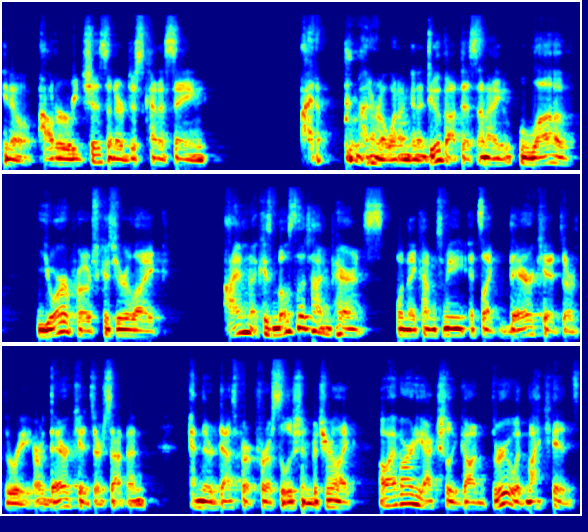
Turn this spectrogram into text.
you know outer reaches and are just kind of saying I don't, I don't know what I'm going to do about this. And I love your approach because you're like, I'm because most of the time parents, when they come to me, it's like their kids are three or their kids are seven and they're desperate for a solution. But you're like, oh, I've already actually gone through with my kids.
